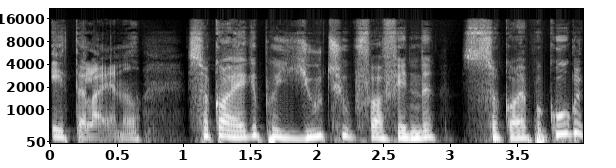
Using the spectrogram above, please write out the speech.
et eller andet, så går jeg ikke på YouTube for at finde det, så går jeg på Google.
